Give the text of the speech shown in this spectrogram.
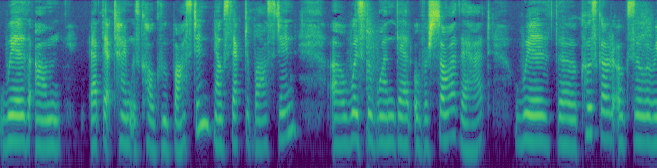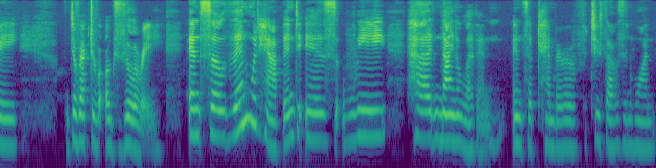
with, um, at that time it was called Group Boston, now Sector Boston, uh, was the one that oversaw that with the Coast Guard Auxiliary Director of Auxiliary. And so then what happened is we had 9-11 in September of 2001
